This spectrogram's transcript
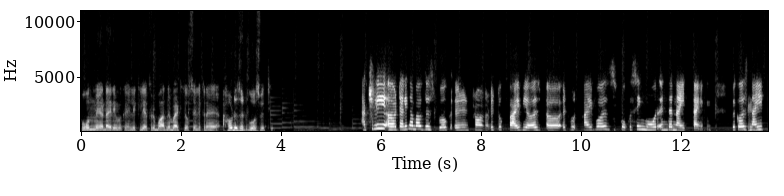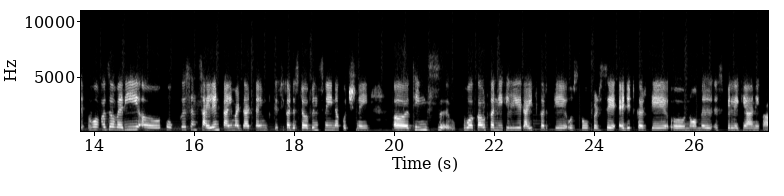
फोन में या डायरी में कहीं लिख लिया फिर बाद में बैठ के उसे लिख रहे हैं How does it goes with you? Actually, uh, telling about this book, it, from it took five years. Uh, it w- I was focusing more in the night time Because night was a very focus and silent time at that time किसी का डिस्टर्बेंस नहीं ना कुछ नहीं। थिंग्स uh, वर्कआउट करने के लिए राइट करके उसको फिर से एडिट करके नॉर्मल uh, इस पे लेके आने का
